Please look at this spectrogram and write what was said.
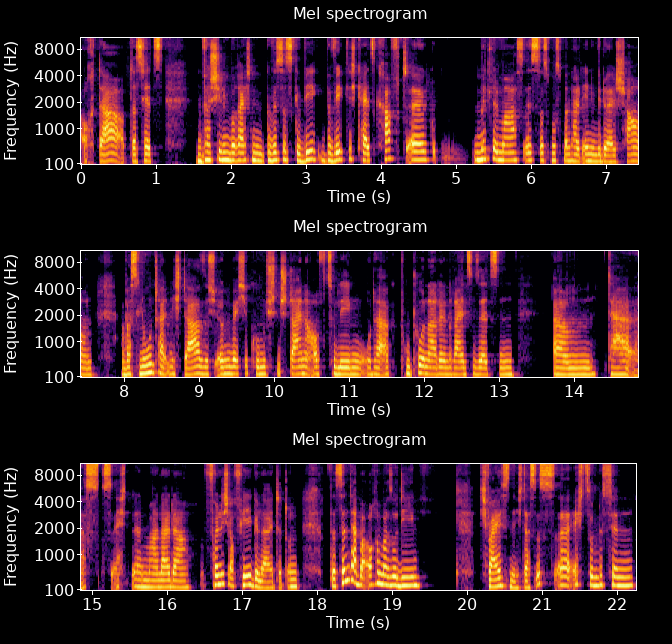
auch da, ob das jetzt in verschiedenen Bereichen ein gewisses Gewe Beweglichkeitskraft äh, Mittelmaß ist, das muss man halt individuell schauen. Aber es lohnt halt nicht da, sich irgendwelche komischen Steine aufzulegen oder Akupunkturnadeln reinzusetzen. Ähm, da ist echt äh, mal leider völlig auf fehlgeleitet. Und das sind aber auch immer so die, ich weiß nicht, das ist äh, echt so ein bisschen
